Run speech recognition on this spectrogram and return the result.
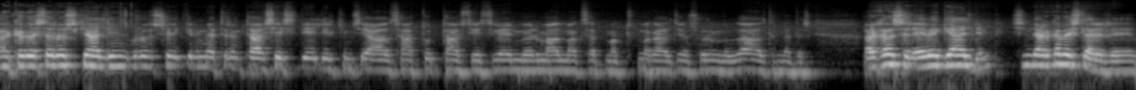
Arkadaşlar hoş geldiniz. Burada söylediklerim yatırım tavsiyesi değildir. Kimseye al sat tut tavsiyesi vermiyorum. Almak satmak tutmak alacağın sorumluluğu altındadır. Arkadaşlar eve geldim. Şimdi arkadaşlar e,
